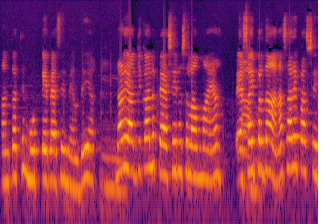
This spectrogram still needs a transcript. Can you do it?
ਸਾਨੂੰ ਤਾਂ ਇੱਥੇ ਮੋٹے ਪੈਸੇ ਮਿਲਦੇ ਆ। ਨਾਲੇ ਅੱਜ ਕੱਲ ਪੈਸੇ ਨੂੰ ਸਲਾਮਾਂ ਆ। ਪੈਸਾ ਹੀ ਪ੍ਰਧਾਨ ਆ ਸਾਰੇ ਪਾਸੇ।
